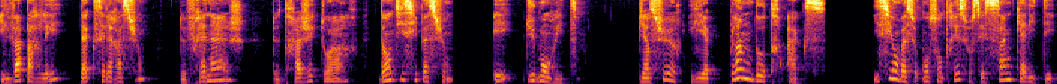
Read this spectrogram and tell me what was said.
Il va parler d'accélération, de freinage, de trajectoire, d'anticipation et du bon rythme. Bien sûr, il y a plein d'autres axes. Ici, on va se concentrer sur ces cinq qualités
